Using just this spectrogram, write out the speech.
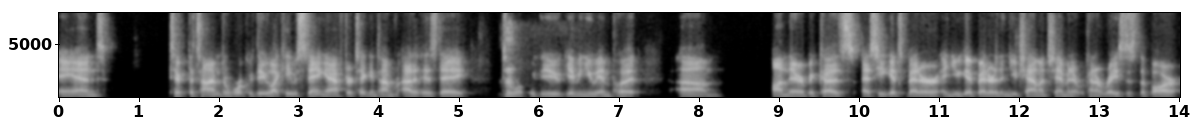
and took the time to work with you. Like he was staying after, taking time out of his day to mm-hmm. work with you, giving you input. Um, on there because as he gets better and you get better, then you challenge him and it kind of raises the bar,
